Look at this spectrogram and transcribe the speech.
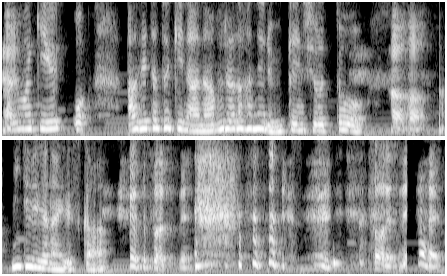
春巻きを揚げた時のあの油が跳ねる現象とはあは似てるじゃないですか。あ そうですね。そうですね。はい。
